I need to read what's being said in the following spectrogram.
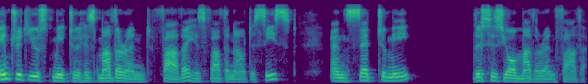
introduced me to his mother and father, his father now deceased and said to me, This is your mother and father.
